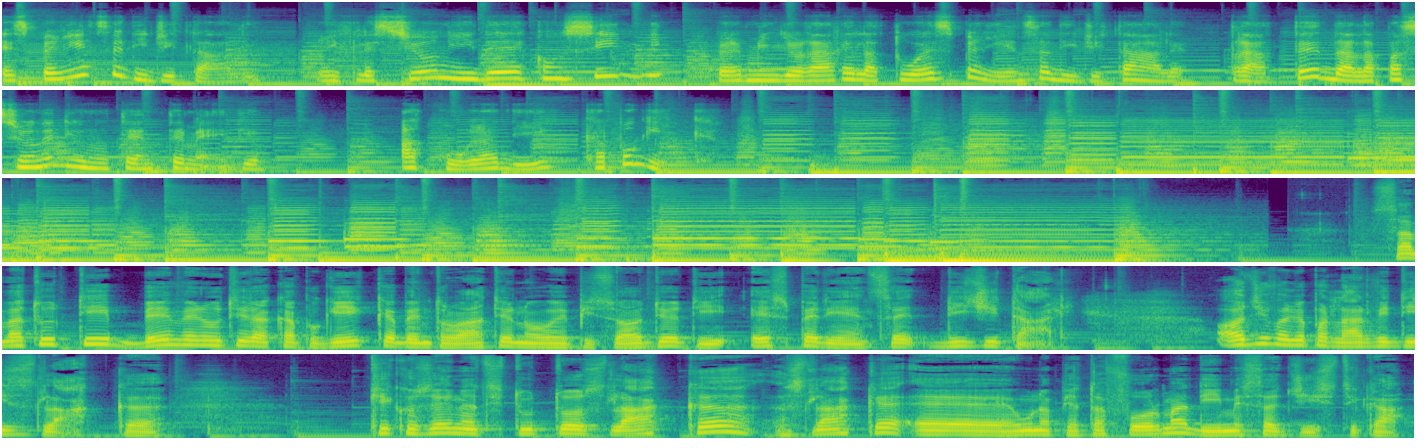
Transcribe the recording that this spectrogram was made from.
Esperienze digitali, riflessioni, idee e consigli per migliorare la tua esperienza digitale, tratte dalla passione di un utente medio. A cura di CapoGeek. Salve a tutti, benvenuti da CapoGeek e bentrovati a un nuovo episodio di Esperienze digitali. Oggi voglio parlarvi di Slack. Che cos'è innanzitutto Slack? Slack è una piattaforma di messaggistica.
